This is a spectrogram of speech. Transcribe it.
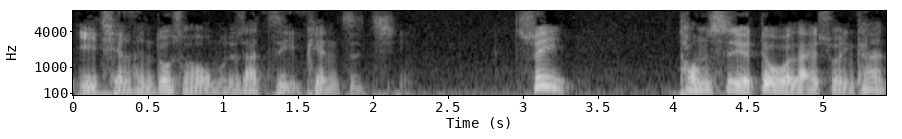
以前很多时候，我们都在自己骗自己。所以，同时也对我来说，你看。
